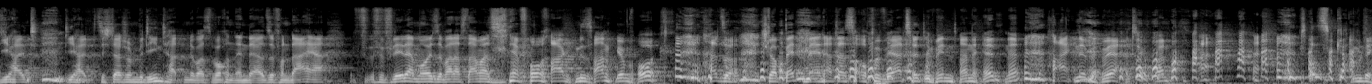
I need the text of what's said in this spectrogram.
die halt, die halt sich da schon bedient hatten übers Wochenende. Also von daher, für Fledermäuse war das damals ein hervorragendes Angebot. Also ich glaube, Batman hat das auch bewertet im Internet. Ne? Eine Bewertung. Das kam dir.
